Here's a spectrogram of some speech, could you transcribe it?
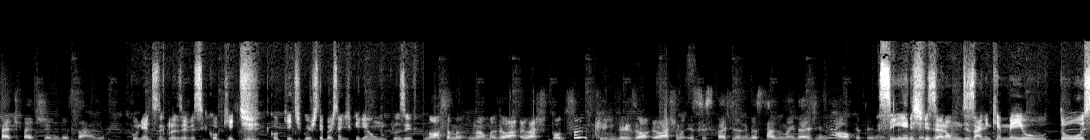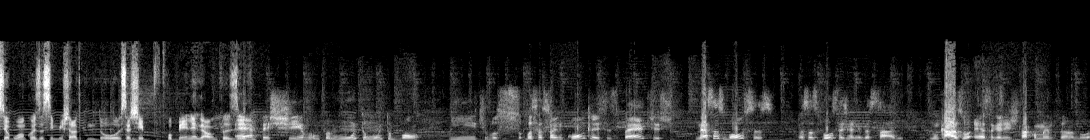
pet pet de aniversário. Bonitos, inclusive, esse coquete. Coquete gostei bastante, queria um, inclusive. Nossa, não, mas eu, eu acho todos são incríveis. Eu, eu acho esses pets de aniversário uma ideia genial que eu tenho. Sim, eles fizeram um design que é meio doce, alguma coisa assim misturado com doce. Achei ficou bem legal, inclusive. É festivo, foi muito, muito bom. E, tipo, você só encontra esses pets nessas bolsas. Nessas bolsas de aniversário. No caso, essa que a gente tá comentando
